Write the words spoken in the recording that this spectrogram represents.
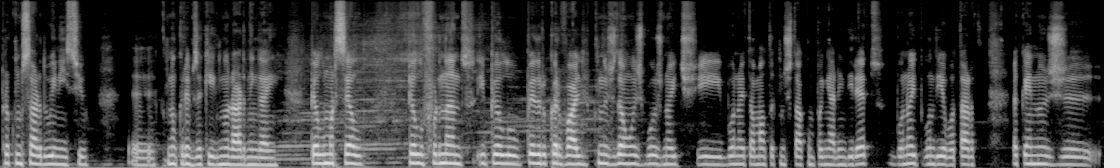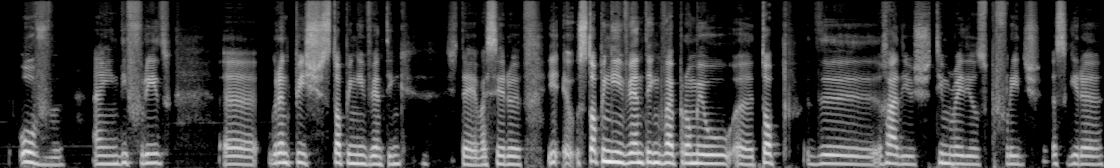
para começar do início, uh, que não queremos aqui ignorar ninguém, pelo Marcelo, pelo Fernando e pelo Pedro Carvalho, que nos dão as boas noites e boa noite à malta que nos está a acompanhar em direto. Boa noite, bom dia, boa tarde a quem nos ouve em diferido. Uh, o grande piche Stopping Inventing. Isto é, vai ser. Uh, Stopping Inventing vai para o meu uh, top de rádios, team radios preferidos, a seguir a,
